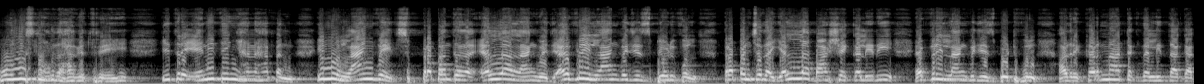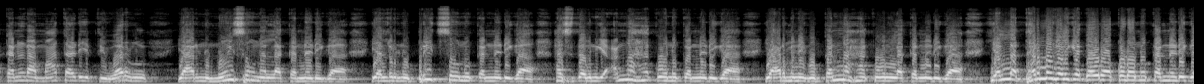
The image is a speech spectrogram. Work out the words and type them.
ಪೊಲೀಸ್ನವ್ರದ್ದು ಆಗತ್ರಿ ಈ ಥರ ಎನಿಥಿಂಗ್ ಹ್ಯಾನ್ ಹ್ಯಾಪನ್ ಇನ್ನು ಲ್ಯಾಂಗ್ವೇಜ್ ಪ್ರಪಂಚದ ಎಲ್ಲ language every language is beautiful ಪ್ರಪಂಚದ ಎಲ್ಲ ಭಾಷೆ ಕಲೀರಿ ಎವ್ರಿ ಲ್ಯಾಂಗ್ವೇಜ್ ಇಸ್ ಬ್ಯೂಟಿಫುಲ್ ಆದರೆ ಕರ್ನಾಟಕದಲ್ಲಿದ್ದಾಗ ಕನ್ನಡ ಮಾತಾಡಿರ್ತೀವಿ ಹೊರಗು ಯಾರನ್ನು ನೋಯಿಸೋನಲ್ಲ ಕನ್ನಡಿಗ ಎಲ್ಲರನ್ನು ಪ್ರೀತಿಸೋನು ಕನ್ನಡಿಗ, ಹಸಿದವನಿಗೆ ಅನ್ನ ಹಾಕುವನು ಕನ್ನಡಿಗ, ಯಾರ ಮನೆಗೂ ಕನ್ನ ಹಾಕುವನಲ್ಲ ಕನ್ನಡಿಗ, ಎಲ್ಲ ಧರ್ಮಗಳಿಗೆ ಗೌರವ ಕೊಡೋನು ಕನ್ನಡಿಗ,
